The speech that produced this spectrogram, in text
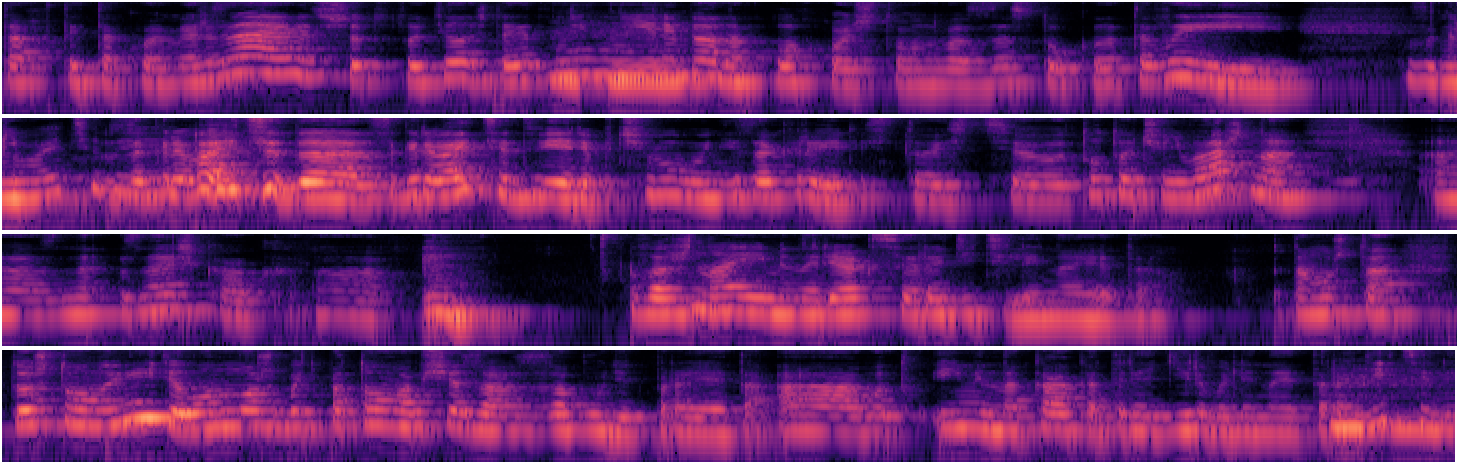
"Ах, ты такой мерзавец, что ты тут делаешь?" Да это mm-hmm. не, не ребенок плохой, что он вас застукал, это вы закрывайте не, двери. закрывайте, да, закрывайте двери. Почему вы не закрылись? То есть э, тут очень важно, э, знаешь, как важна именно реакция родителей на это. Потому что то, что он увидел, он, может быть, потом вообще забудет про это. А вот именно как отреагировали на это родители,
